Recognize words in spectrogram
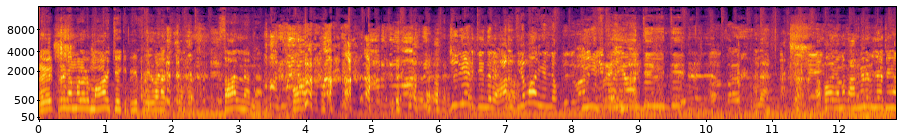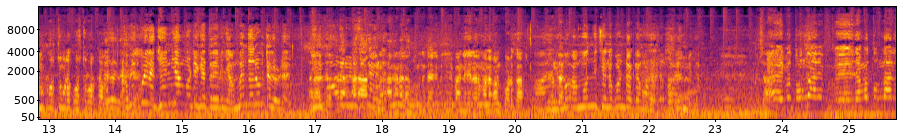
ബേറ്ററി നമ്മളൊരു മാറിച്ച് വെക്കും ബീഫ് ഫ്രൈ വേണം? ചിക്കൻ സാലിന് തന്നെ. അപ്പൊ നമുക്ക് അങ്ങനെ വിചാരിച്ചാൽ നമുക്ക് കുറച്ചും കൂടെ കോസ്റ്റ് കുറയ്ക്കാൻ പറ്റും? അങ്ങനല്ല. തുന്നിട്ട് അരിപ്പിച്ച് വണ്ടിയിൽ കയറി മനക്കാൻ കൊടുക്കാം. ഒന്നിച്ച് കൊണ്ടാക്കാൻ. ഇപ്പൊ തിന്നാനും തിന്നാനും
